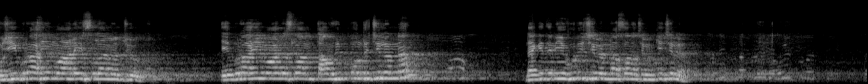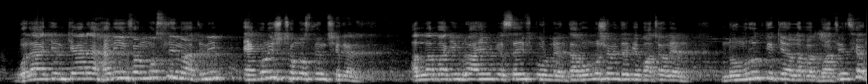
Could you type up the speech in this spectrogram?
ওই ইব্রাহিম আলী ইসলামের যুগ। ইব্রাহিম আলী ইসলাম তাওহিদপন্থী ছিলেন না? নাকি তিনি ইহুদি ছিলেন, নাসারা ছিলেন, কি ছিলেন? ওয়ালাকিন কানা হানিফান মুসলিমা, তিনি একনিষ্ঠ মুসলিম ছিলেন। আল্লাহ পাক ইব্রাহিমকে সেভ করলেন, তার অনুসারীদেরকে বাঁচালেন। নমরুদকে কি আল্লাহ পাক বাঁচিয়েছেন?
